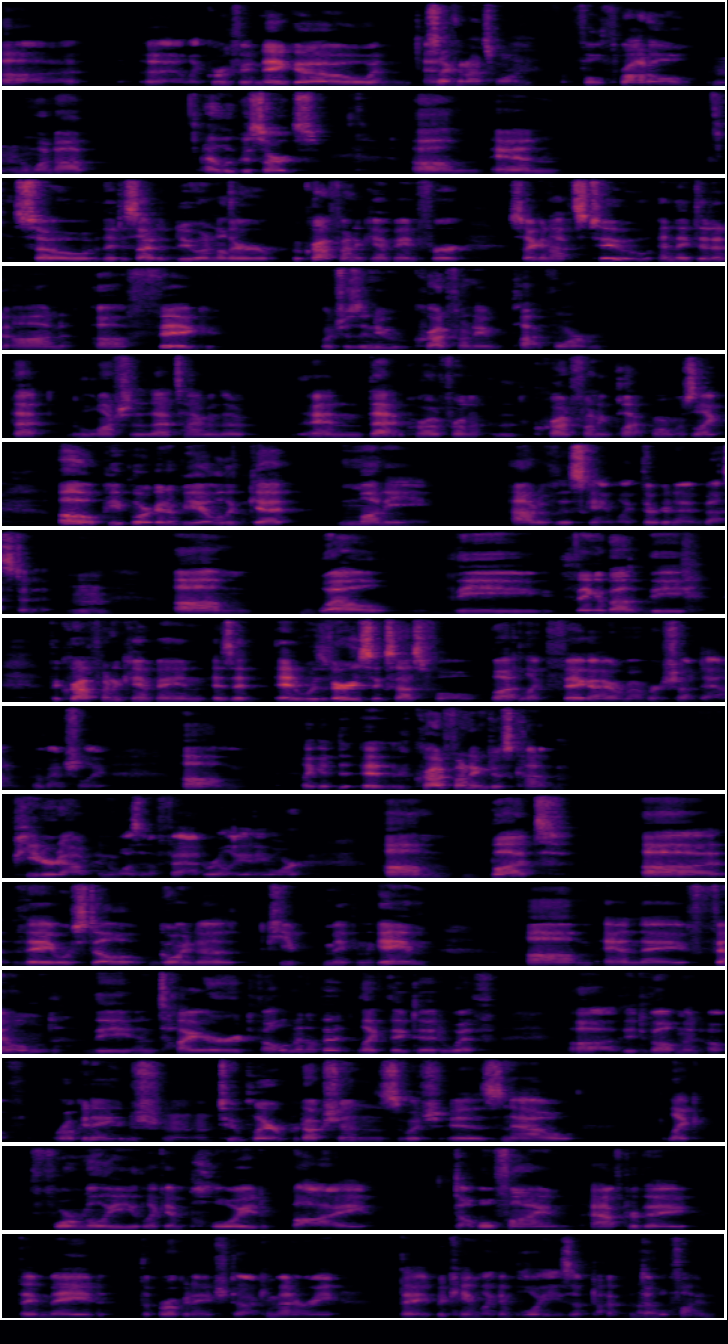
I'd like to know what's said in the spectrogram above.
uh, uh like Grim Fandango and, and Psychonauts one. Full Throttle Mm. and whatnot at LucasArts. Um, and so they decided to do another crowdfunding campaign for Psychonauts 2, and they did it on uh, Fig, which is a new crowdfunding platform that launched at that time. And the and that crowdfunding crowdfunding platform was like, oh, people are going to be able to get money out of this game, like they're going to invest in it. Mm. Um, well, the thing about the the crowdfunding campaign is it it was very successful, but like Fig, I remember shut down eventually. Um, like it, it crowdfunding just kind of petered out and wasn't a fad really anymore. Um, but uh, they were still going to keep making the game. Um, and they filmed the entire development of it, like they did with uh, the development of Broken Age, Mhm. two player productions which is now like formally like employed by double fine after they they made the broken age documentary they became like employees of Do- Oh. double fine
